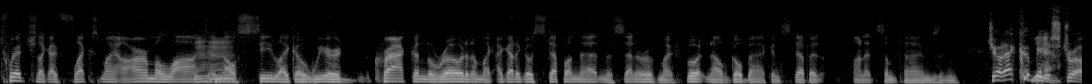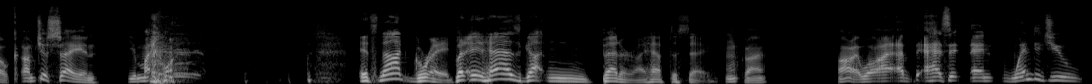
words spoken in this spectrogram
twitch, like I flex my arm a lot, Mhm. and I'll see like a weird crack in the road, and I'm like, I got to go step on that in the center of my foot, and I'll go back and step it on it sometimes, and Joe, that could be Yeah. a stroke. I'm just saying. You might want. it's not great, but it has gotten better, I have to say. okay. All right. Well, I, I, has it? And when did you?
